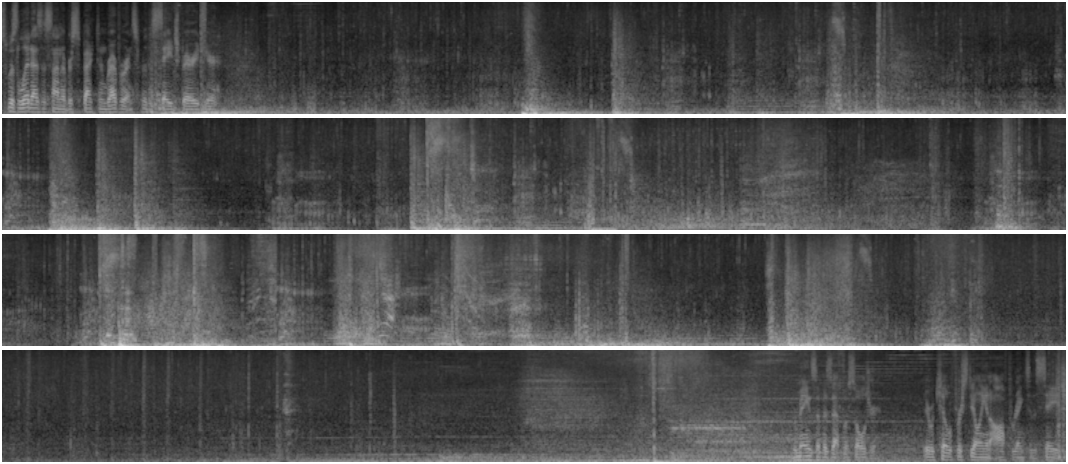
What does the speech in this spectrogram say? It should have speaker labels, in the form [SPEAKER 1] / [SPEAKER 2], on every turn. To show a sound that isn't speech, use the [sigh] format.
[SPEAKER 1] This was lit as a sign of respect and reverence for the sage buried here. Remains of a Zeffo soldier. They were killed for stealing an offering to the sage.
